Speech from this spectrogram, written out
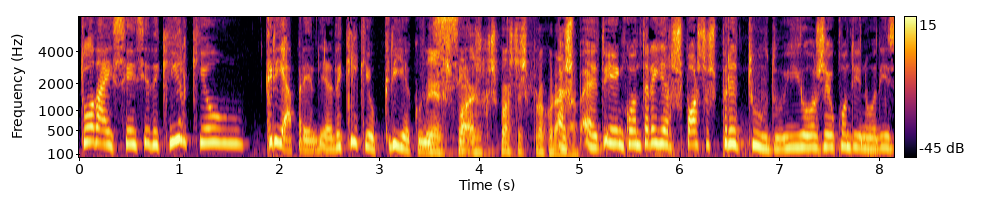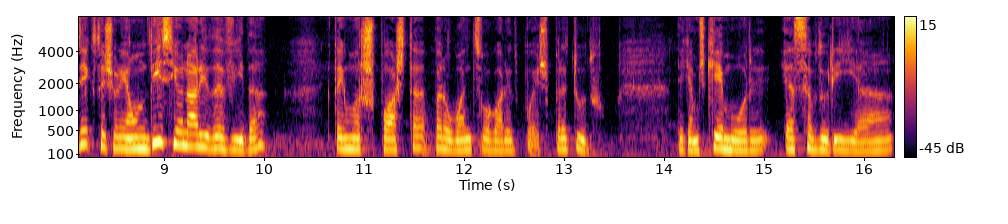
toda a essência daquilo que eu queria aprender, daquilo que eu queria conhecer. Foi as, respostas que procurava. As, eh, encontrei as respostas para tudo e hoje eu continuo a dizer que Seixonia é um dicionário da vida que tem uma resposta para o antes, o agora e depois, para tudo. Digamos que é amor, é sabedoria,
